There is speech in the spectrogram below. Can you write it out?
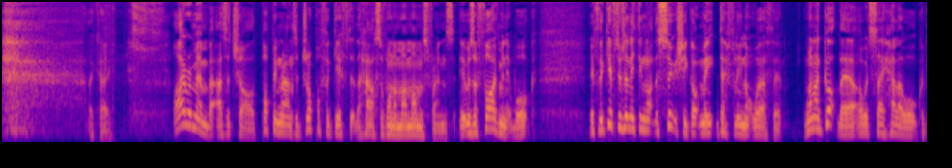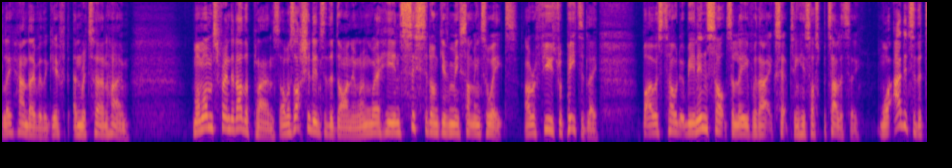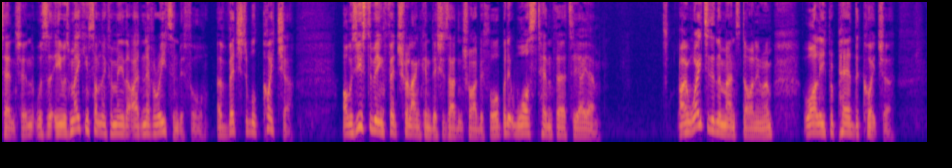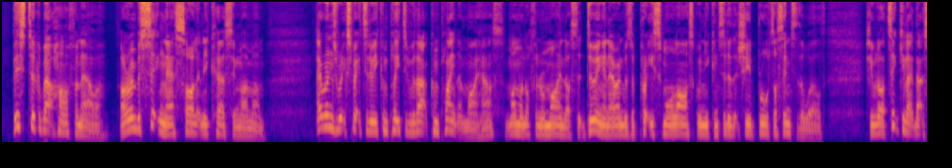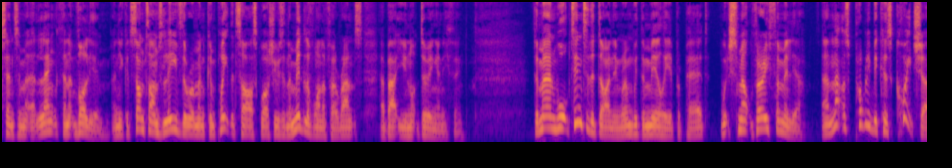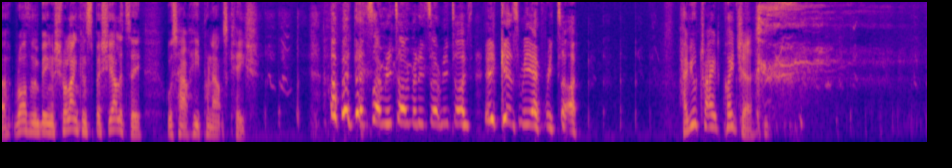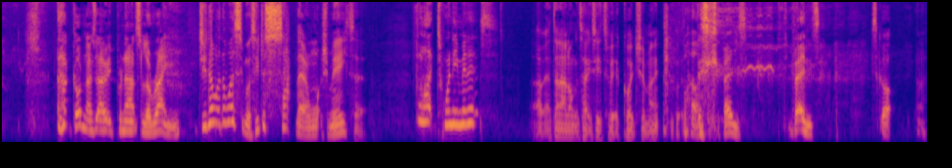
Okay. I remember as a child popping round to drop off a gift at the house of one of my mum's friends. It was a five minute walk. If the gift was anything like the suit she got me, definitely not worth it. When I got there, I would say hello awkwardly, hand over the gift, and return home. My mum's friend had other plans. I was ushered into the dining room where he insisted on giving me something to eat. I refused repeatedly, but I was told it would be an insult to leave without accepting his hospitality. What added to the tension was that he was making something for me that I'd never eaten before a vegetable koicha. I was used to being fed Sri Lankan dishes I hadn't tried before, but it was 10:30 a.m. I waited in the man's dining room while he prepared the koicha. This took about half an hour. I remember sitting there silently cursing my mum. Errands were expected to be completed without complaint at my house. Mum would often remind us that doing an errand was a pretty small ask when you consider that she had brought us into the world. She would articulate that sentiment at length and at volume, and you could sometimes leave the room and complete the task while she was in the middle of one of her rants about you not doing anything. The man walked into the dining room with the meal he had prepared, which smelt very familiar, and that was probably because koicha, rather than being a Sri Lankan speciality, was how he pronounced quiche. I've heard that so many times, it's so many times. It gets me every time. Have you tried koicha? God knows how he pronounced Lorraine Do you know what the worst thing was? He just sat there and watched me eat it. for like 20 minutes. I don't know how long it takes you to eat a koicha, mate. Well, it depends. depends. It's got. uh,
